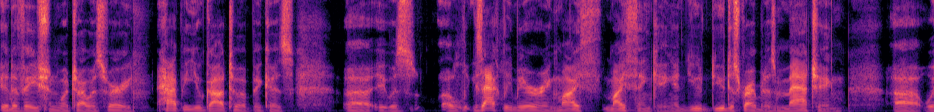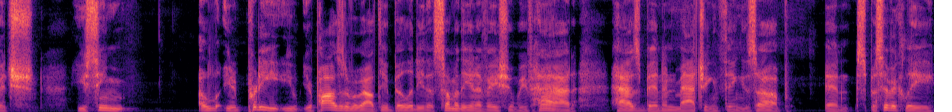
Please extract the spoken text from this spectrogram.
innovation, which I was very happy you got to it because uh, it was exactly mirroring my my thinking, and you you describe it as matching, uh, which you seem you're pretty you're positive about the ability that some of the innovation we've had has been in matching things up and specifically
